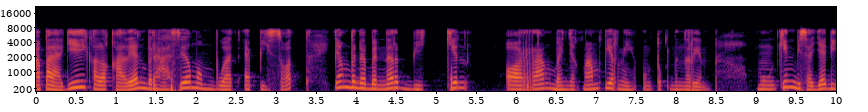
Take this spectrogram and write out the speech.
Apalagi kalau kalian berhasil membuat episode yang benar-benar bikin orang banyak mampir nih untuk dengerin. Mungkin bisa jadi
